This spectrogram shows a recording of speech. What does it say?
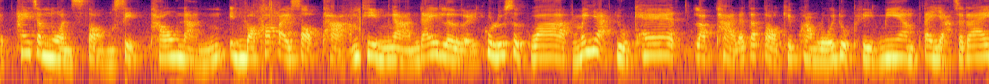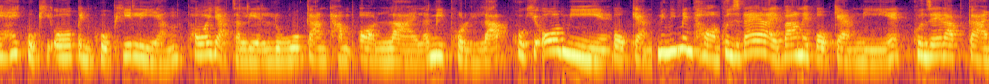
จให้จำนวน 2 สิทธิ์เท่านั้นอินบ็อกเข้าไปสอบถามทีมงานได้เลย คุณรู้สึกว่าไม่อยากอยู่แค่รับถ่ายและตัดต่อคลิปความรู้ให้ดูพรีเมียม แต่อยากจะได้ให้คูคิโอเป็นครูพี่เลี้ยง เพราะว่าอยากจะเรียนรู้การทำออนไลน์ และมีผลลัพธ์ครูคิโอมีโปรแกรมมินิเมนทอร์คุณจะได้อะไรบ้างในโปรแกรมนี้ คุณจะได้รับการ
